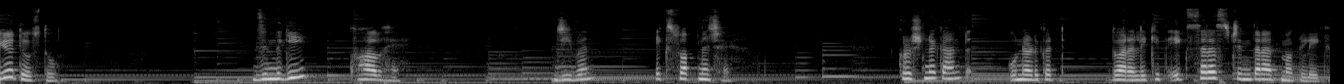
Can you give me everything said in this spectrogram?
डियर दोस्तों જિંદગી ખ્વાબ હૈ જીવન એક સ્વપ્ન છે કૃષ્ણકાંત ઉનડકટ દ્વારા લિખિત એક સરસ ચિંતનાત્મક લેખ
